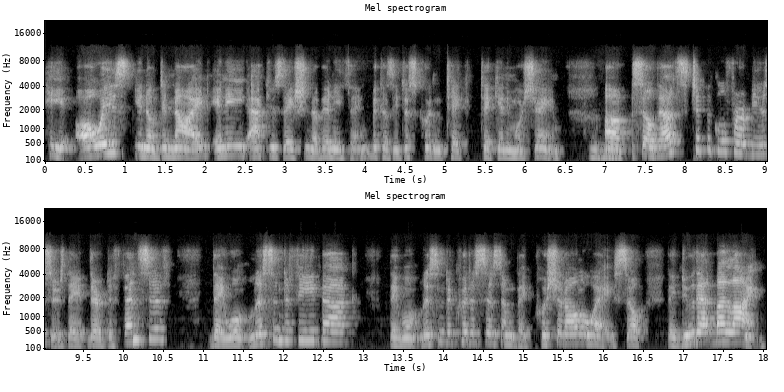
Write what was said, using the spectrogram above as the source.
he always you know denied any accusation of anything because he just couldn't take take any more shame. Mm-hmm. uh, so that's typical for abusers. They they're defensive. They won't listen to feedback. They won't listen to criticism. They push it all away. So they do that by lying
